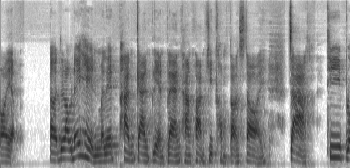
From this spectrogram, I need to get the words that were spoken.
อยอะเออเราได้เห็นเมล็ดพันธุ์การเปลี่ยนแปลงทางความคิดของตอนสตอย จาก ที่โปร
